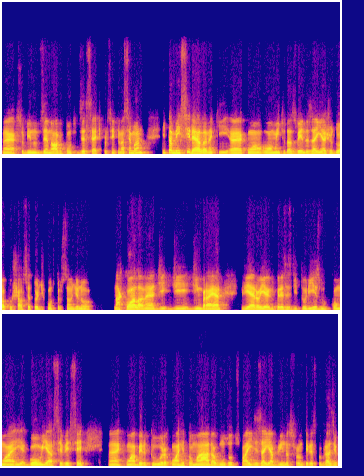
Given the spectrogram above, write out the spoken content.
né, subindo 19,17% na semana, e também Cirela, né, que com o aumento das vendas aí ajudou a puxar o setor de construção de novo. Na cola né, de, de, de Embraer, vieram aí empresas de turismo, como a Gol e a CVC, né, com a abertura, com a retomada, alguns outros países aí abrindo as fronteiras para o Brasil,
